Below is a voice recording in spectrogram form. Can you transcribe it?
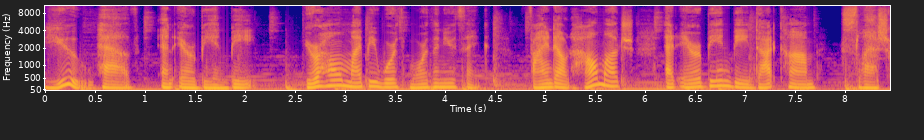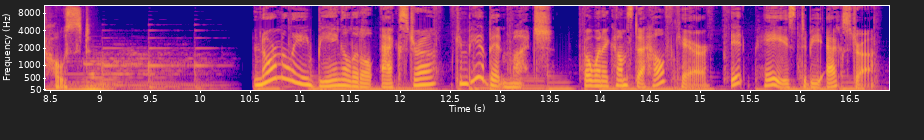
you have an Airbnb. Your home might be worth more than you think. Find out how much at airbnb.com/slash host. Normally, being a little extra can be a bit much, but when it comes to healthcare, it pays to be extra.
